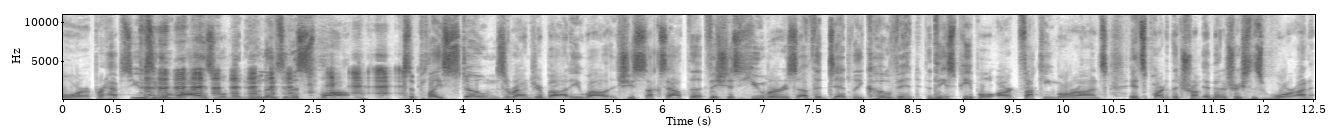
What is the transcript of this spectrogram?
or perhaps using a wise woman who lives in a swamp to place stones around your body while she sucks out the vicious humors of the deadly COVID. These people are fucking morons. It's part of the Trump administration's war on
